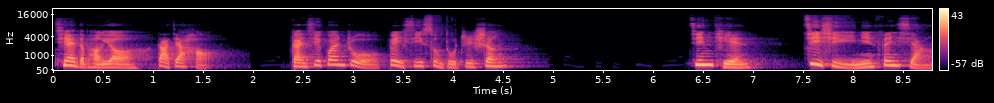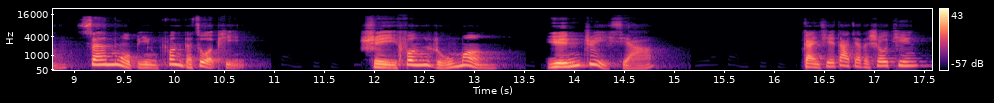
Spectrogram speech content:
亲爱的朋友，大家好，感谢关注贝西诵读之声。今天继续与您分享三木炳凤的作品《水风如梦，云坠霞》。感谢大家的收听。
